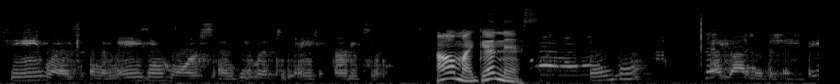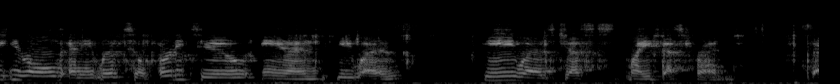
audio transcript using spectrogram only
he was an amazing horse, and he lived to the age of 32. Oh my goodness. Mm-hmm. I got him as an eight year old and he lived till 32 and he was he was just my best friend. So,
